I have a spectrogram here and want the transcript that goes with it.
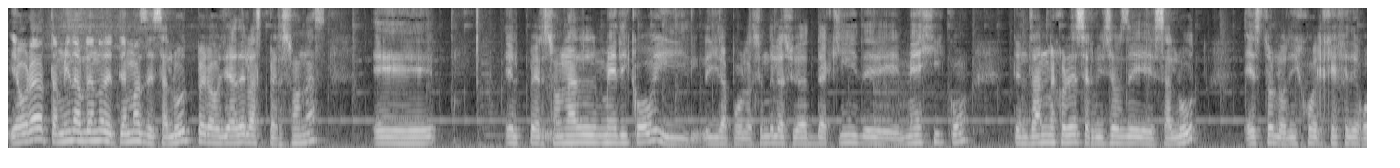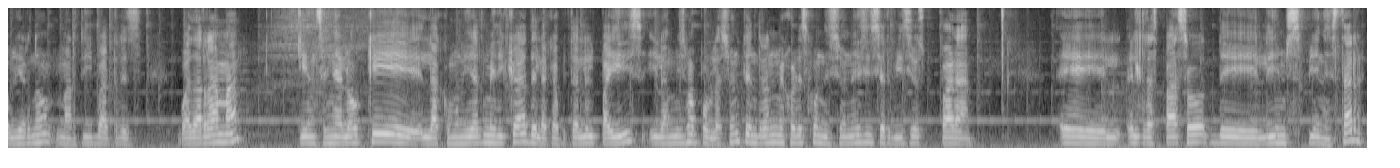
Y ahora también hablando de temas de salud, pero ya de las personas, eh, el personal médico y, la población de la ciudad de aquí, de México, tendrán mejores servicios de salud. Esto lo dijo el jefe de gobierno, Martí Batres Guadarrama, quien señaló que la comunidad médica de la capital del país y la misma población tendrán mejores condiciones y servicios para el, traspaso del IMSS Bienestar.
